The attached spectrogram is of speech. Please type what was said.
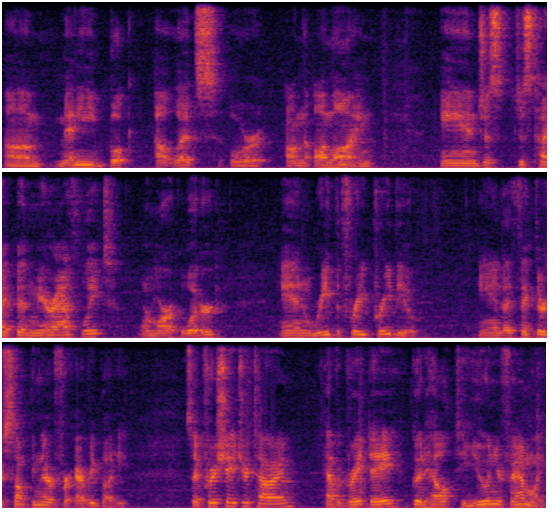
um, many book outlets or on the online, and just, just type in MirrorAthlete or Marc Woodard and read the free preview. And I think there's something there for everybody. So I appreciate your time. Have a great day. Good health to you and your family.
